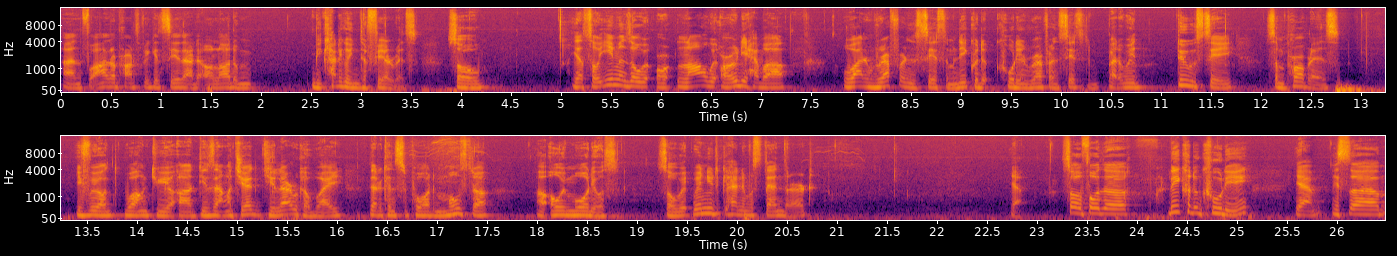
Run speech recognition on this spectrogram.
And for other parts, we can see that a lot of mechanical interference. So, yeah, so even though we are, now we already have a one reference system, liquid cooling reference system, but we do see some problems if we want to uh, design a generic way that can support most uh, OM modules. So we, we need kind of a standard. Yeah. So for the liquid cooling, yeah, it's uh,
